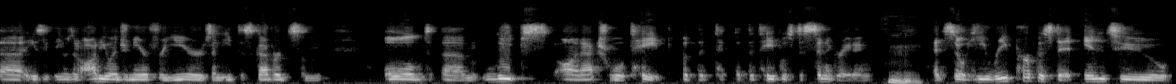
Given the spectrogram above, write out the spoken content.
uh, he's he was an audio engineer for years, and he discovered some old um, loops on actual tape, but the t- but the tape was disintegrating, mm-hmm. and so he repurposed it into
